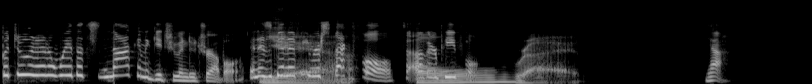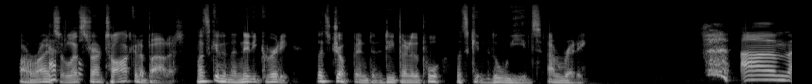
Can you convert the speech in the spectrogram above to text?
but do it in a way that's not going to get you into trouble and is going to be respectful to other people. Right. Yeah. All right. That's so let's start talking about it. Let's get in the nitty gritty. Let's jump into the deep end of the pool. Let's get into the weeds. I'm ready. Um,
